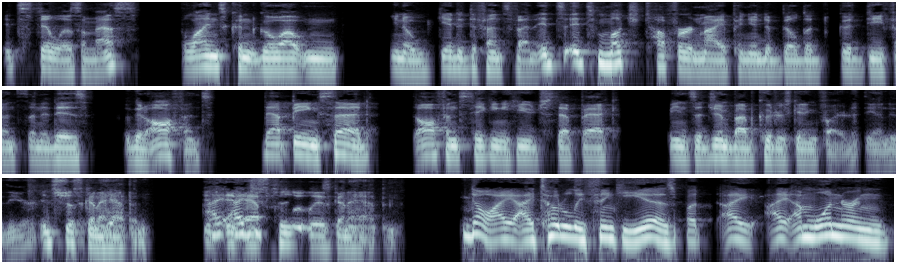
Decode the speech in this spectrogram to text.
it still is a mess the Lions couldn't go out and you know get a defensive end. It's it's much tougher, in my opinion, to build a good defense than it is a good offense. That being said, the offense taking a huge step back means that Jim Bob Cooter's getting fired at the end of the year. It's just going to happen. It, I, I it just, absolutely is going to happen. No, I, I totally think he is, but I, I I'm wondering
